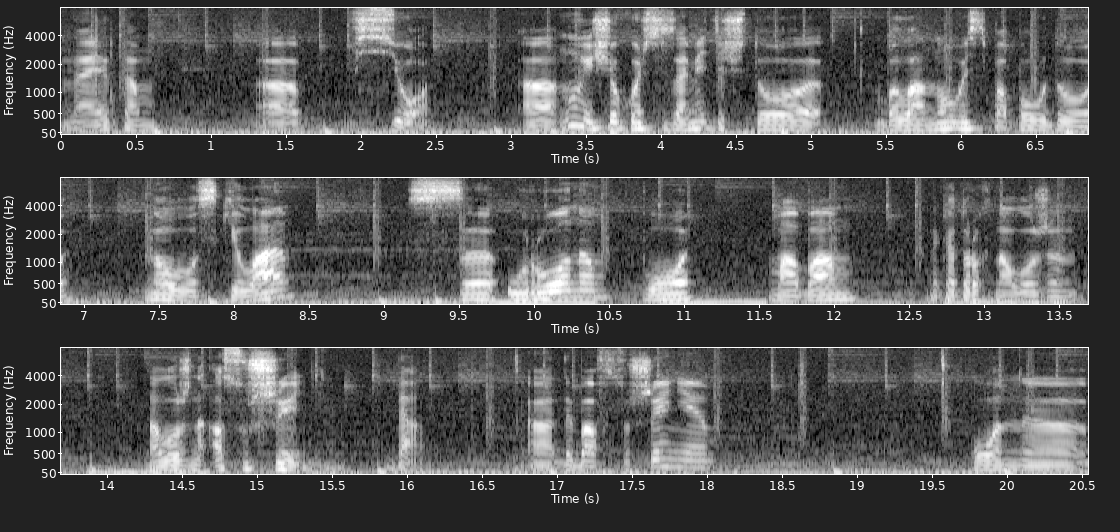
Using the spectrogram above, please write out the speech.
на этом а, все. А, ну, еще хочется заметить, что была новость по поводу нового скилла с уроном по мобам, на которых наложен, наложено осушение. Да, а, дебаф осушения. Он, э,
